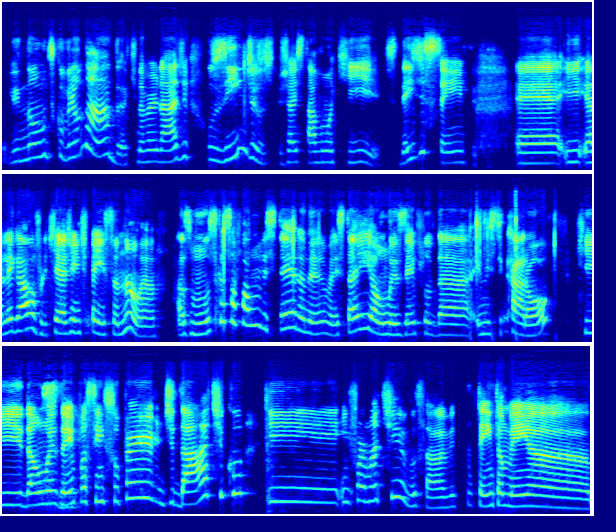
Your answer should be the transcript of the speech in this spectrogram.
Ele não descobriu nada, que na verdade os índios já estavam aqui desde sempre. É, e é legal, porque a gente pensa, não, as músicas só falam besteira, né? Mas tá aí, ó, um exemplo da MC Carol, que dá um Sim. exemplo assim super didático e informativo, sabe? Tem também a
